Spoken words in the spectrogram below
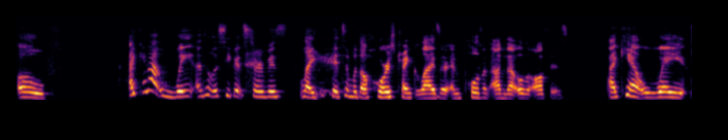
oaf. I cannot wait until the Secret Service like hits him with a horse tranquilizer and pulls him out of that Oval Office. I can't wait.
